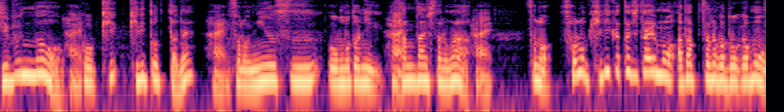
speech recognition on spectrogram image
自分のはい。こうき切り取ったね、はい。そのニュースをもとに判断したのが、はい、そのその切り方自体も当たってたのかどうかも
